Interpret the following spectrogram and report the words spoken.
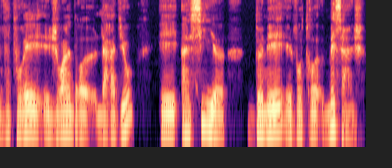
vous pourrez joindre la radio et ainsi euh, donner votre message.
